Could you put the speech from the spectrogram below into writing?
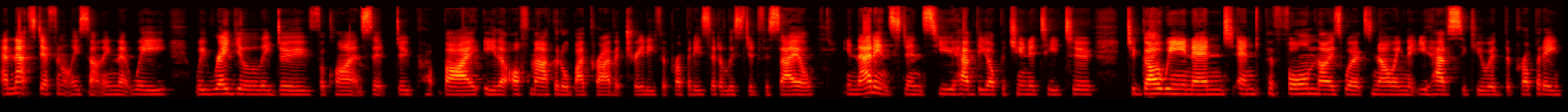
And that's definitely something that we we regularly do for clients that do buy either off market or by private treaty for properties that are listed for sale. In that instance you have the opportunity to to go in and and perform those works knowing that you have secured the property.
